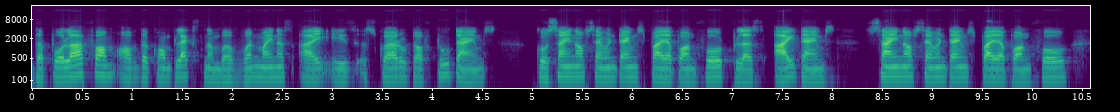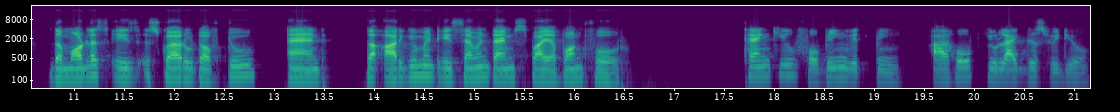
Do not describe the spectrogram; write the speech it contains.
The polar form of the complex number 1 minus i is square root of 2 times cosine of 7 times pi upon 4 plus i times sine of 7 times pi upon 4. The modulus is square root of 2 and the argument is 7 times pi upon 4. Thank you for being with me. I hope you like this video.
